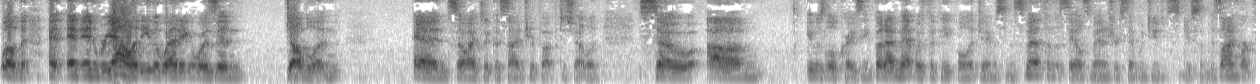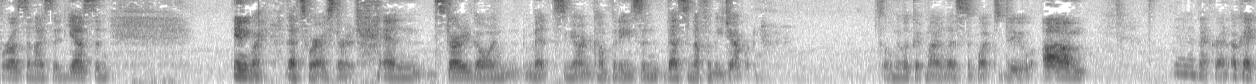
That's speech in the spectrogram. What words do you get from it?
well, and, and in reality, the wedding was in Dublin, and so I took a side trip up to Shetland. So um, it was a little crazy, but I met with the people at Jamieson Smith, and the sales manager said, "Would you do some design work for us?" And I said yes, and anyway, that's where I started and started going, met some yarn companies, and that's enough of me jabbering. So let me look at my list of what to do. Um, yeah, background. Okay,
